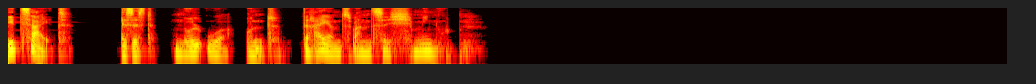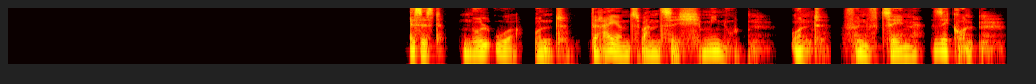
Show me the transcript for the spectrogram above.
Die Zeit. Es ist null Uhr und dreiundzwanzig Minuten. Es ist null Uhr und dreiundzwanzig Minuten und fünfzehn Sekunden.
